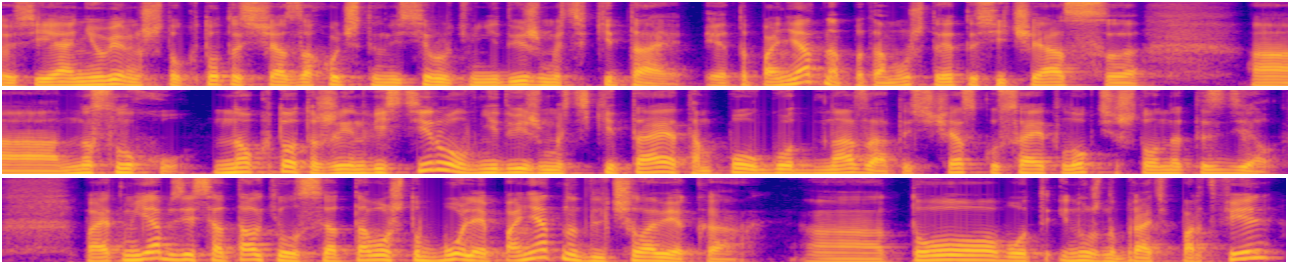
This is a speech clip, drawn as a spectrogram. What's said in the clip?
То есть я не уверен, что кто-то сейчас захочет инвестировать в недвижимость в Китае. Это понятно, потому что это сейчас а, на слуху. Но кто-то же инвестировал в недвижимость Китая там полгода назад, и сейчас кусает локти, что он это сделал. Поэтому я бы здесь отталкивался от того, что более понятно для человека, то вот и нужно брать в портфель,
